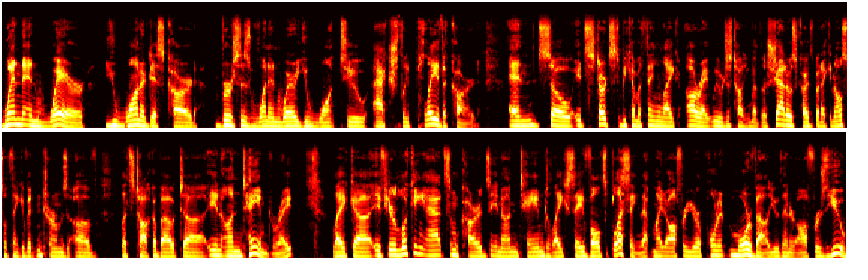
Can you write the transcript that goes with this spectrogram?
when and where you want to discard versus when and where you want to actually play the card. And so it starts to become a thing like, all right, we were just talking about those shadows cards, but I can also think of it in terms of let's talk about uh, in Untamed, right? Like uh, if you're looking at some cards in Untamed, like say Vault's Blessing, that might offer your opponent more value than it offers you.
